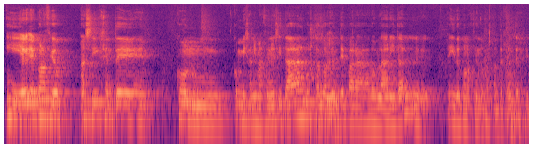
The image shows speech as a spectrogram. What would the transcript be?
y he, he conocido así gente con, con mis animaciones y tal, buscando Sí. a gente para doblar y tal. He ido conociendo bastante gente, sí.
